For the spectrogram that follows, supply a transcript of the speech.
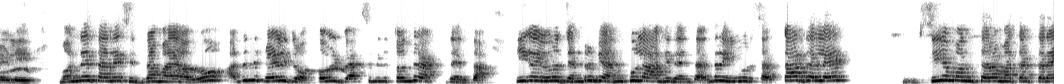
ಹೇಳಿ. ಮೊನ್ನೆ ತಾನೇ ಸಿದ್ದರಾಮಯ್ಯ ಅವರು ಅದನ್ನ ಹೇಳಿದ್ರು, ಕೋವಿಡ್ ವ್ಯಾಕ್ಸಿನ್ ತೊಂದರೆ ಆಗ್ತಿದೆ ಅಂತ. ಈಗ ಇವರು ಜನರಿಗೆ ಅನುಕೂಲ ಆಗಿದೆ ಅಂತ. ಅಂದ್ರೆ ಇವರು ಸರ್ಕಾರದಲ್ಲೇ ಸಿಎಂ ಒಂಥರ ಮಾತಾಡ್ತಾರೆ,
